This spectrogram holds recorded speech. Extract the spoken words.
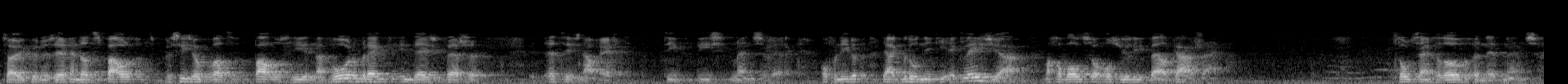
zou je kunnen zeggen, en dat is precies ook wat Paulus hier naar voren brengt in deze verse. Het is nou echt typisch mensenwerk. Of in ieder ja, ik bedoel niet die Ecclesia, maar gewoon zoals jullie bij elkaar zijn. Soms zijn gelovigen net mensen.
